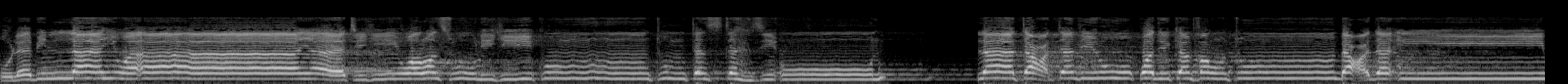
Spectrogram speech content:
قل بالله وآياته ورسوله كنتم تستهزئون لا تعتذروا قد كفرتم بعد إيمانكم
